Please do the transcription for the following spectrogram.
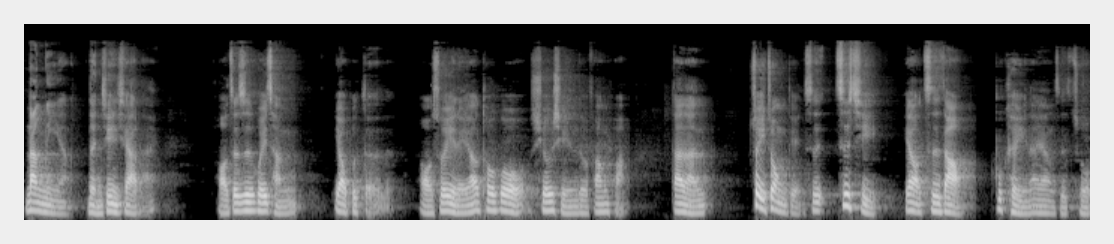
让你啊冷静下来。哦，这是非常要不得的。哦，所以呢，要透过修行的方法，当然最重点是自己要知道不可以那样子做。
